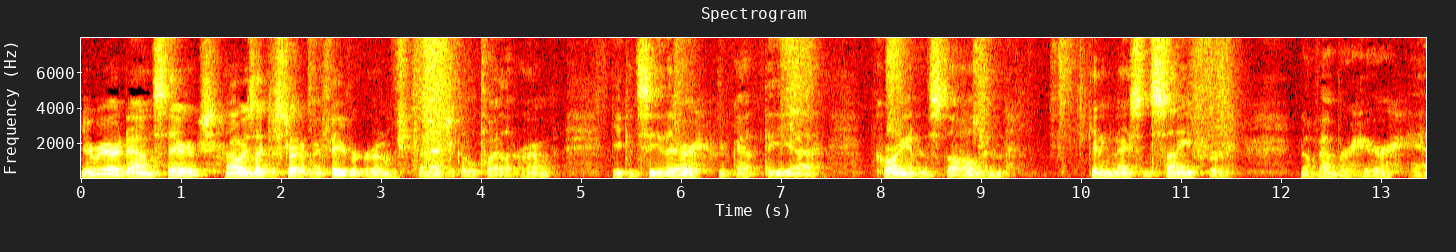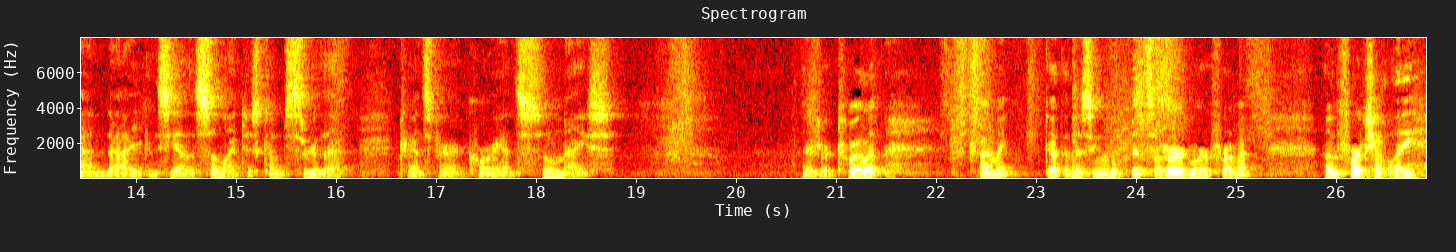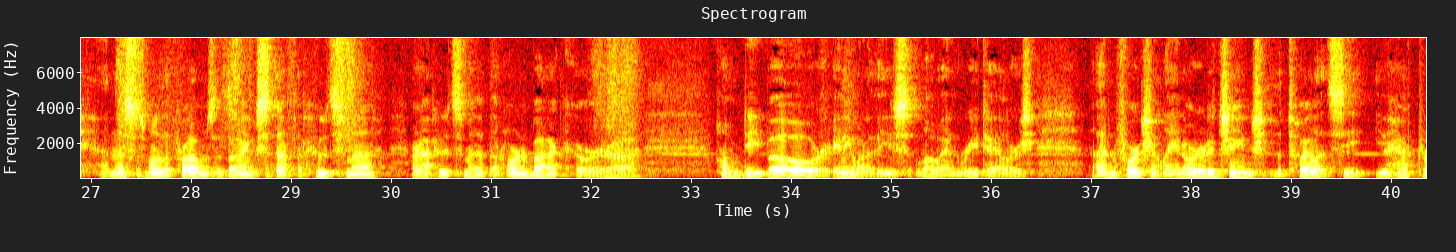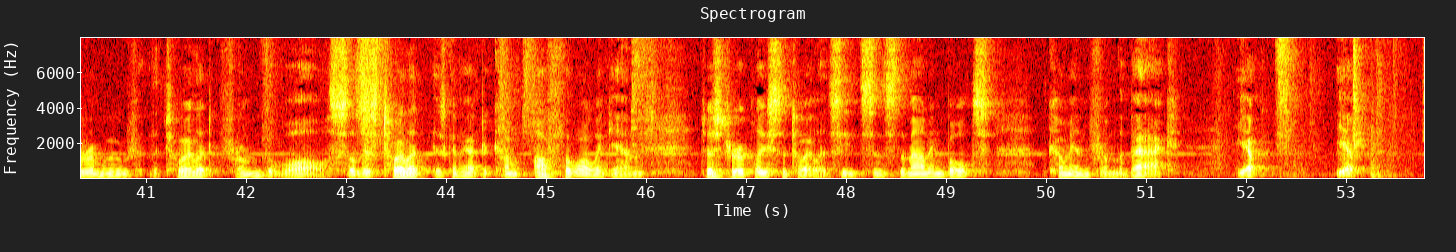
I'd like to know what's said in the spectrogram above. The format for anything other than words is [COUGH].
Here we are downstairs. I always like to start at my favorite room, the magic little toilet room. You can see there we've got the uh, Corian installed and getting nice and sunny for November here. And uh, you can see how the sunlight just comes through that transparent Corian. So nice. There's our toilet. Finally got the missing little bits of hardware from it. Unfortunately, and this is one of the problems of buying stuff at Hootsma, or not Hootsma, but Hornbach or uh, Home Depot or any one of these low-end retailers. Unfortunately, in order to change the toilet seat, you have to remove the toilet from the wall. So this toilet is going to have to come off the wall again just to replace the toilet seat since the mounting bolts come in from the back. Yep, yep,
